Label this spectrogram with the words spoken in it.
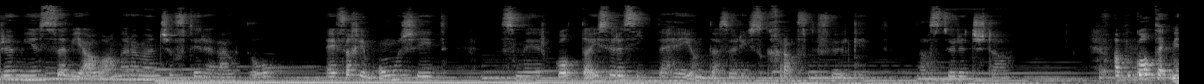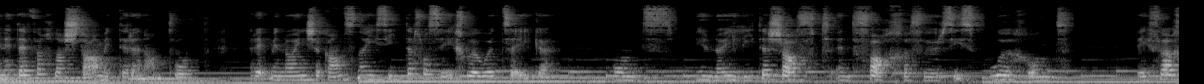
durch müssen, wie alle anderen Menschen auf dieser Welt auch. Einfach im Unterschied, dass wir Gott an unserer Seite haben und dass er uns Kraft dafür gibt, das durchzustehen. Aber Gott hat mich nicht einfach stehen mit dieser Antwort. Er hat mir noch eine ganz neue Seite von sich zeigen und mir neue Leidenschaft entfachen für sein Buch und einfach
